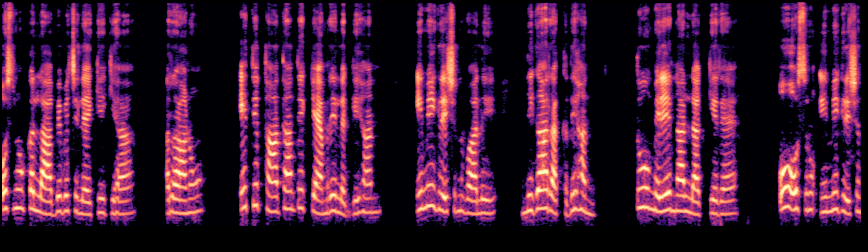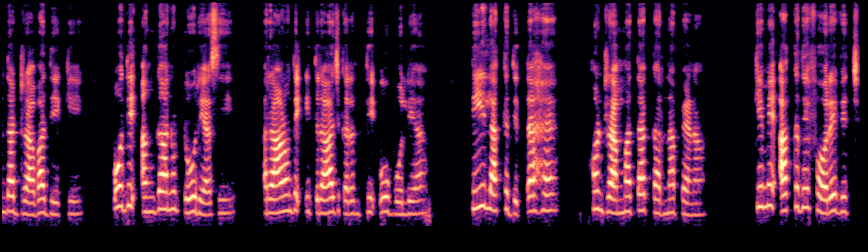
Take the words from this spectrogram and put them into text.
ਉਸ ਨੂੰ ਕਲਾਬੇ ਵਿੱਚ ਲੈ ਕੇ ਕਿਹਾ, ਰਾਣੋ, ਇੱਥੇ ਥਾਂ ਥਾਂ ਤੇ ਕੈਮਰੇ ਲੱਗੇ ਹਨ। ਇਮੀਗ੍ਰੇਸ਼ਨ ਵਾਲੇ ਨਿਗਾਹ ਰੱਖਦੇ ਹਨ। ਤੂੰ ਮੇਰੇ ਨਾਲ ਲੱਗ ਕੇ ਰਹਿ। ਉਹ ਉਸ ਨੂੰ ਇਮੀਗ੍ਰੇਸ਼ਨ ਦਾ ਡਰਾਵਾ ਦੇ ਕੇ ਉਹਦੇ ਅੰਗਾਂ ਨੂੰ ਟੋ ਰਿਹਾ ਸੀ। ਰਾਣੋ ਦੇ ਇਤਰਾਜ਼ ਕਰਨ ਤੇ ਉਹ ਬੋਲਿਆ 30 ਲੱਖ ਦਿੱਤਾ ਹੈ, ਹੁਣ ਡਰਾਮਾ ਤਾਂ ਕਰਨਾ ਪੈਣਾ। ਕਿਵੇਂ ਅੱਕ ਦੇ ਫੌਰੇ ਵਿੱਚ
